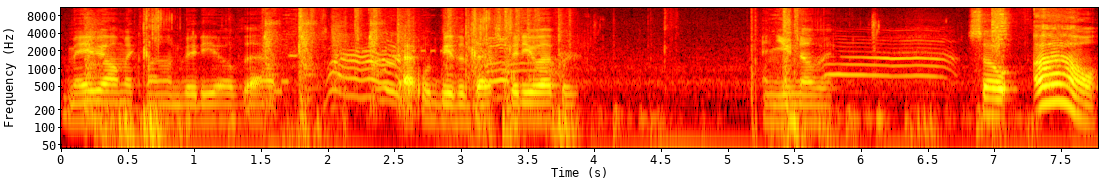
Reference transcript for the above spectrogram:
Maybe I'll make my own video of that. That would be the best video ever. And you know it. So, ow!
